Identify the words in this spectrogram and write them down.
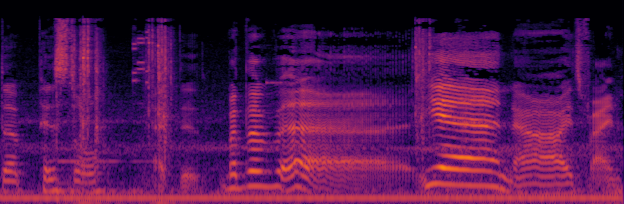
the pistol. The, but the. Uh, yeah, no, it's fine.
